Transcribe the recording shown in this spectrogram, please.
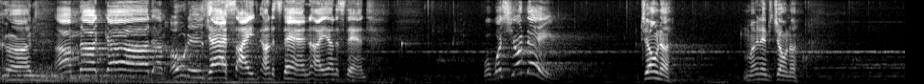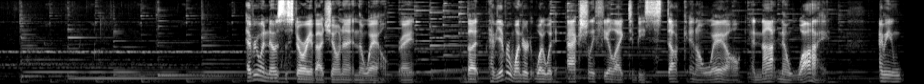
God. I'm not God. I'm Otis. Yes, I understand. I understand. Well, what's your name? Jonah. My name's Jonah. Everyone knows the story about Jonah and the whale, right? But have you ever wondered what it would actually feel like to be stuck in a whale and not know why? I mean,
